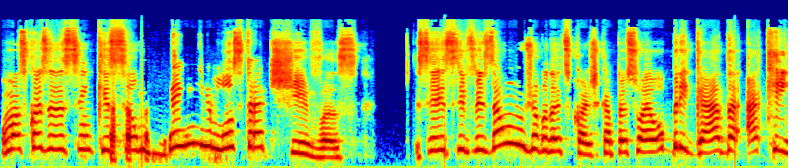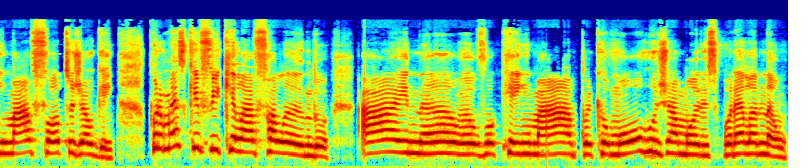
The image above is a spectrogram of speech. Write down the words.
umas coisas assim que são bem ilustrativas. Se, se fizer um jogo da Discord que a pessoa é obrigada a queimar a foto de alguém, por mais que fique lá falando, ai não, eu vou queimar porque eu morro de amores por ela, não.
